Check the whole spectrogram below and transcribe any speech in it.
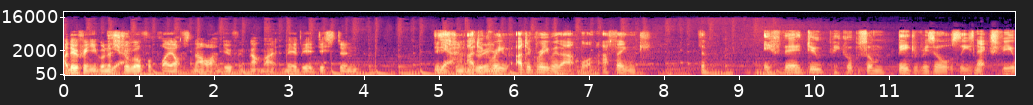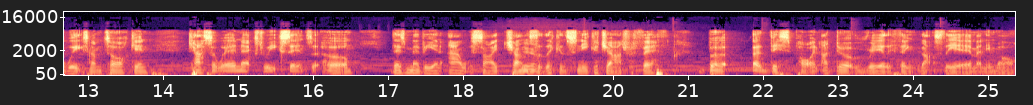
I do think you're going to Yeah. struggle for playoffs now. I do think that might maybe a distant. distant yeah, I'd dream. agree. I'd agree with that one. I think the if they do pick up some big results these next few weeks, and I'm talking Castaway next week, Saints at home, there's maybe an outside chance Yeah. that they can sneak a charge for fifth. But at this point, I don't really think that's the aim anymore.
